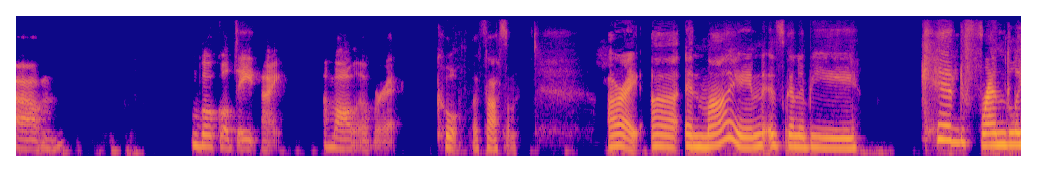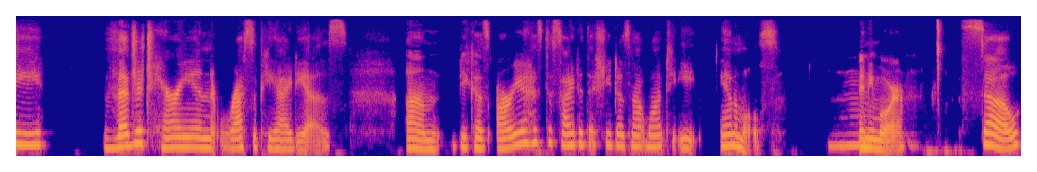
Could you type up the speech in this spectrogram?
um, local date night. I'm all over it. Cool. That's awesome. All right. Uh, and mine is going to be kid friendly vegetarian recipe ideas um, because Aria has decided that she does not want to eat animals mm. anymore. So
